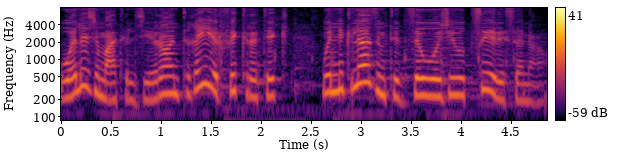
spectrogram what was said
ولا جماعة الجيران تغير فكرتك وإنك لازم تتزوجي وتصيري سنعة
